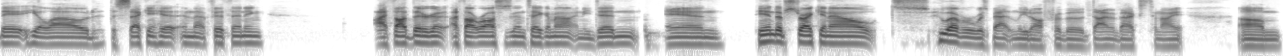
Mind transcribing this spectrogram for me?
they he allowed the second hit in that fifth inning. I thought they were gonna I thought Ross was gonna take him out and he didn't, and he ended up striking out whoever was batting leadoff for the Diamondbacks tonight. Um,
